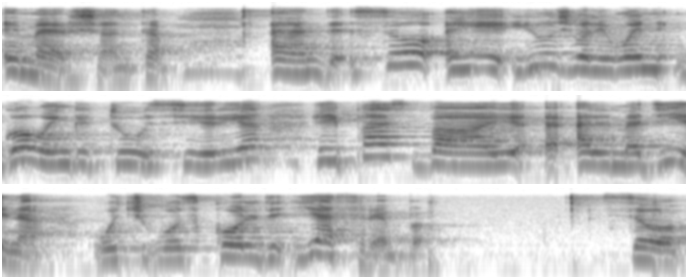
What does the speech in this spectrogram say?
a merchant. And so he usually, when going to Syria, he passed by Al Medina, which was called Yathrib. So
